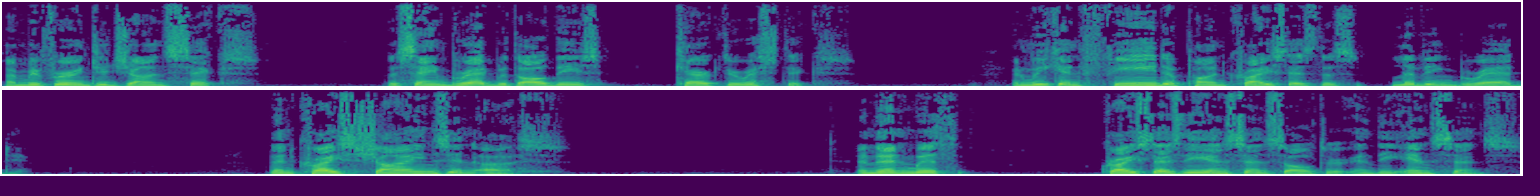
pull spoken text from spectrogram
I'm referring to John 6, the same bread with all these characteristics. And we can feed upon Christ as this living bread. Then Christ shines in us. And then with Christ as the incense altar and the incense,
